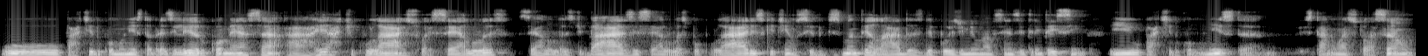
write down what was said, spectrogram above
o Partido Comunista Brasileiro começa a rearticular as suas células, células de base, células populares que tinham sido desmanteladas depois de 1935. E o Partido Comunista está numa situação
